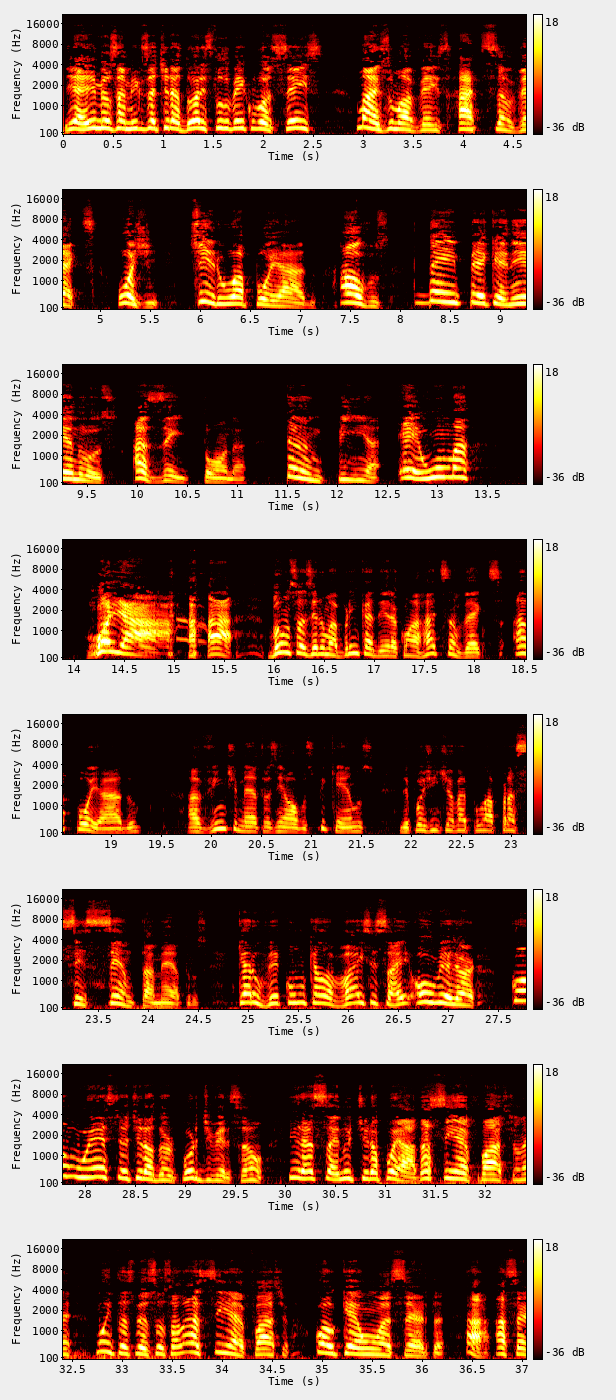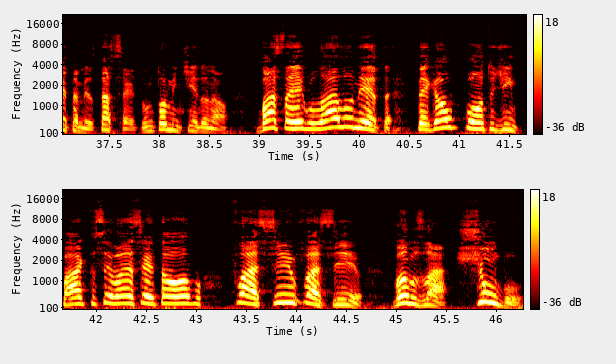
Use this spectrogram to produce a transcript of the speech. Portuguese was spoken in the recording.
E aí, meus amigos atiradores, tudo bem com vocês? Mais uma vez, Hatsan Vex. Hoje, tiro apoiado. Alvos bem pequeninos. Azeitona, tampinha e uma rolha! Vamos fazer uma brincadeira com a Hatsan Vex apoiado a 20 metros em alvos pequenos. Depois a gente já vai pular para 60 metros. Quero ver como que ela vai se sair, ou melhor, como este atirador por diversão irá sair no tiro apoiado. Assim é fácil, né? Muitas pessoas falam, assim é fácil, qualquer um acerta. Ah, acerta mesmo, tá certo, não estou mentindo não. Basta regular a luneta, pegar o ponto de impacto, você vai acertar o alvo facinho, facinho. Vamos lá, chumbo,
